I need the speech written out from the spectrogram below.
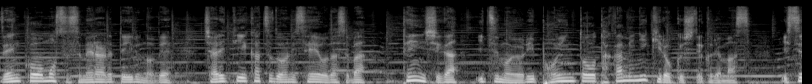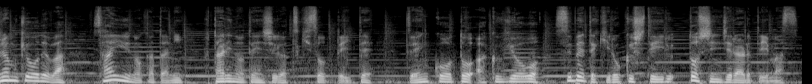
全校も進められているのでチャリティー活動に精を出せば天使がいつもよりポイントを高めに記録してくれます。イスラム教では左右の肩に2人の天使が付き添っていて善行と悪行を全て記録していると信じられています。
